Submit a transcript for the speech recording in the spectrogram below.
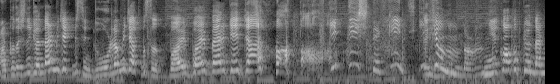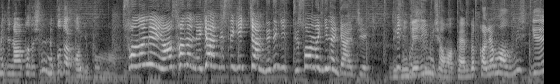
Arkadaşını göndermeyecek misin? Uğurlamayacak mısın? Bay bay Berkecan. Gitti işte git. Git yanımdan. Niye kalkıp göndermedin arkadaşını? Ne kadar ayıp ama. Sana ne ya? Sana ne? Kendisi gideceğim dedi gitti. Sonra yine gelecek. Düşünceliymiş ama pembe kalem almış ki.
